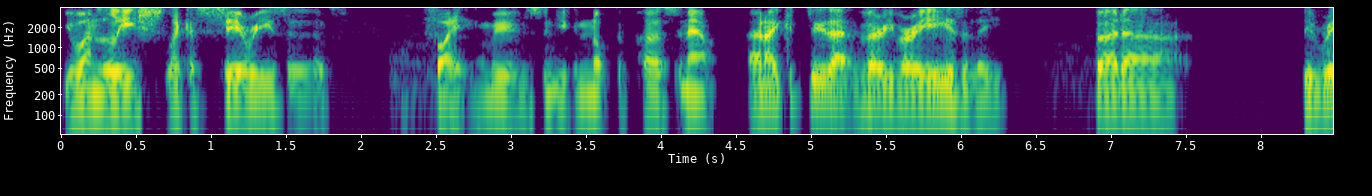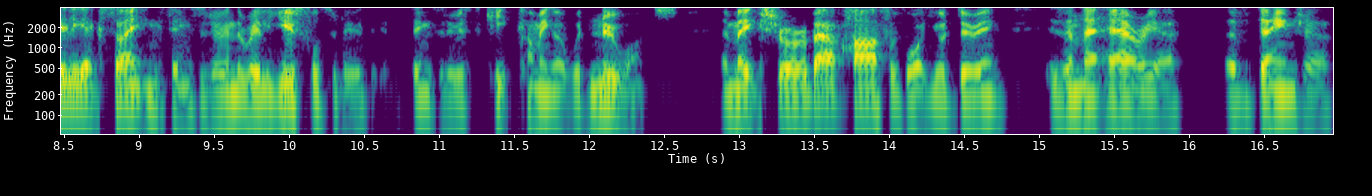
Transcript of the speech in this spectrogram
you unleash like a series of fighting moves, and you can knock the person out. And I could do that very very easily, but uh, the really exciting things to do and the really useful to do things to do is to keep coming up with new ones and make sure about half of what you're doing is in the area of danger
